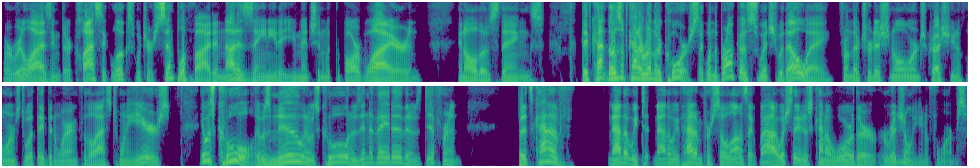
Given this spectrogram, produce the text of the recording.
are realizing their classic looks, which are simplified and not as zany that you mentioned with the barbed wire and and all those things. They've kind those have kind of run their course. Like when the Broncos switched with Elway from their traditional Orange Crush uniforms to what they've been wearing for the last 20 years, it was cool. It was new and it was cool and it was innovative and it was different. But it's kind of now that we t- now that we've had them for so long, it's like wow, I wish they just kind of wore their original uniforms.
